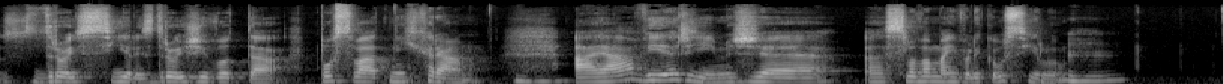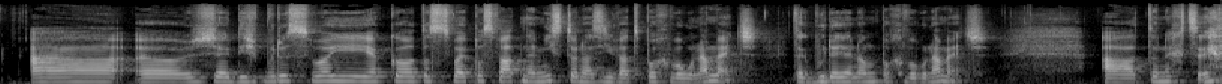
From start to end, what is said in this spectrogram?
zdroj síly, zdroj života, posvátný chrám. Mm-hmm. A já věřím, že uh, slova mají velikou sílu. Mm-hmm. A uh, že když budu svoji, jako to svoje posvátné místo nazývat pochvou na meč, tak bude jenom pochvou na meč. A to nechci.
